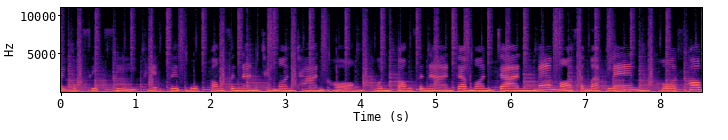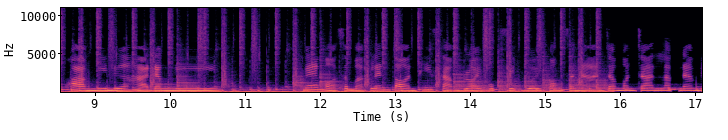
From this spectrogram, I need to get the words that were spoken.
2564 เพจเฟซบุ๊กฟองสนานจามรจันทร์ของคุณฟองสนาน จามรจันทร์แม่หมอสมัครเล่น โพสต์ข้อความมีเนื้อหาดังนี้ แม่หมอสมัครเล่นตอนที่ 360 โดยฟองสนานจามรจันทร์ลัคนาเม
